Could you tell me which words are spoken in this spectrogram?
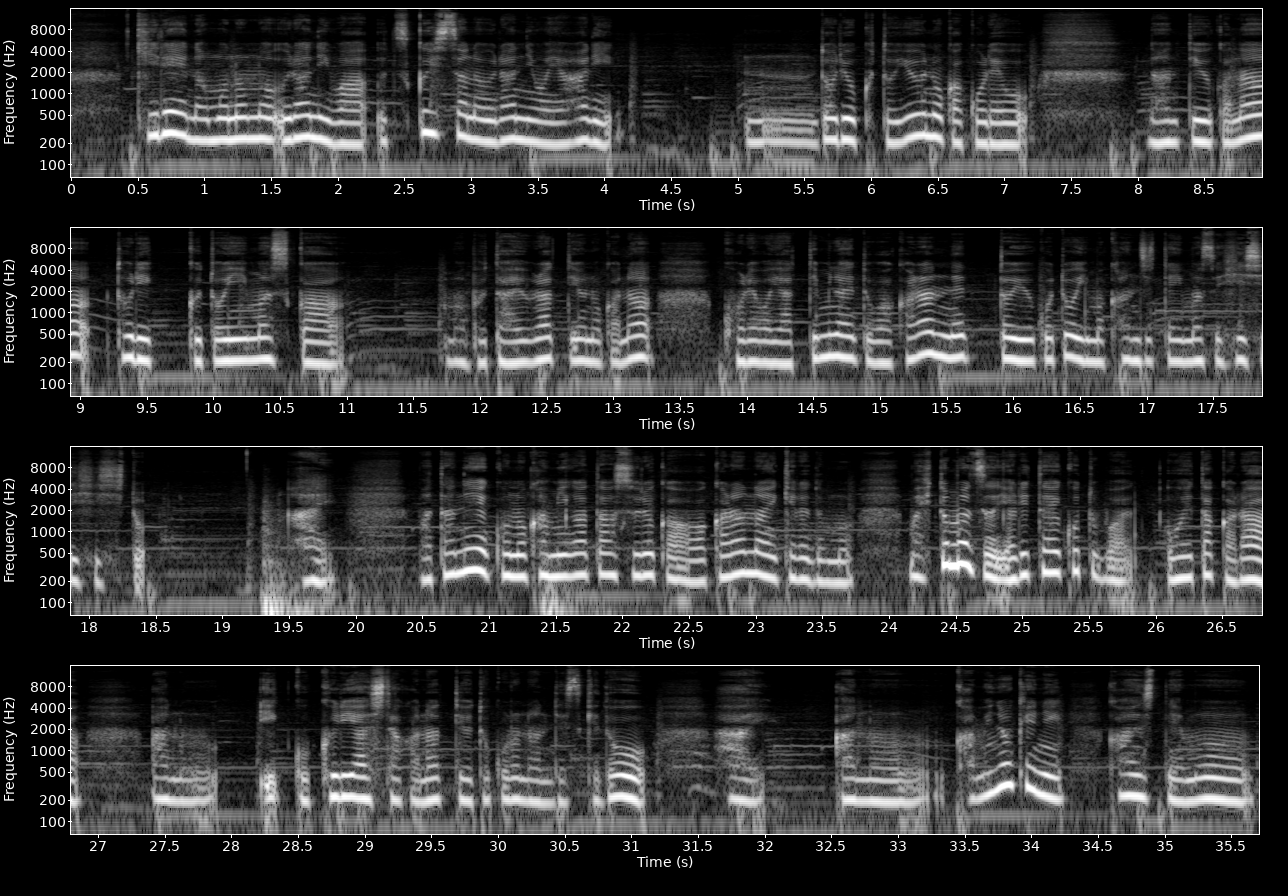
綺麗なものの裏には美しさの裏にはやはりうん努力というのかこれを何て言うかなトリックと言いますか、まあ、舞台裏っていうのかなこれはやってみないとわからんねということを今感じています。ひしひしと。はい。またねこの髪型をするかはわからないけれども、まあ、ひとまずやりたいことは終えたからあの1個クリアしたかなっていうところなんですけどはい。あの髪の毛に関しても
